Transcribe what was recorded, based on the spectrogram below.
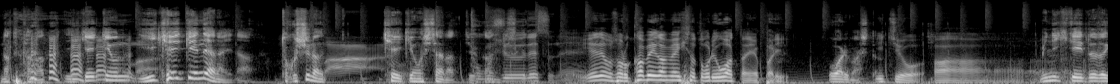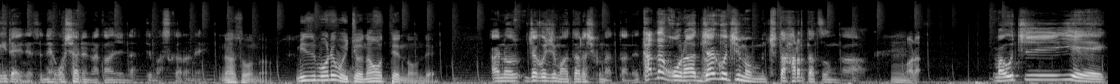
なったな。いい経験を、まあいい経験ではないな。特殊なまあ経験をしたなっていう特感じですけど。殊ですいねやでもその壁紙は一通り終わったんやっぱり終わりました。一応ああ見に来ていただきたいですね。おしゃれな感じになってますからね。なそうな水漏れも一応治ってんのんで。あの、蛇口も新しくなったんで。ただこの蛇口もちょっと腹立つんが、うん。あら。まあ、うち家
